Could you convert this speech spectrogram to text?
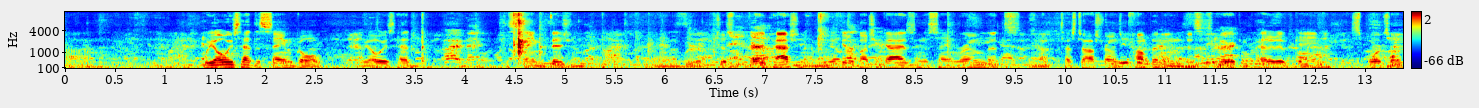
Um, we always had the same goal. We always had the same vision, and we're just very passionate. I mean, you get a bunch of guys in the same room that's you know testosterone's pumping, and this is a very competitive game. Sports are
